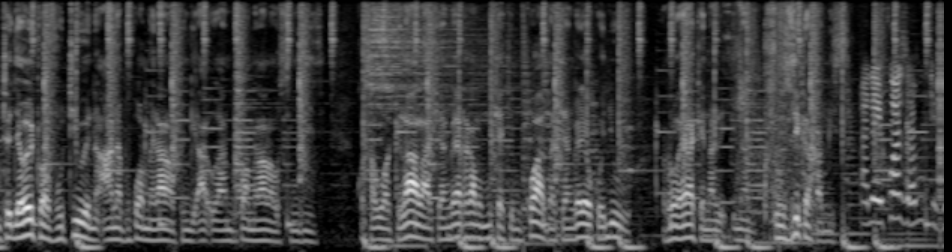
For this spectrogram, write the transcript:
mteja wetu avutiwe na anapokuwa amelala anapokuwa amelala usingizi, kwa sababu akilala, akiangalia hata kama mke akimkwaza, akiangalia huko juu, roho yake inapuzika kabisa. Anayekwaza mke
